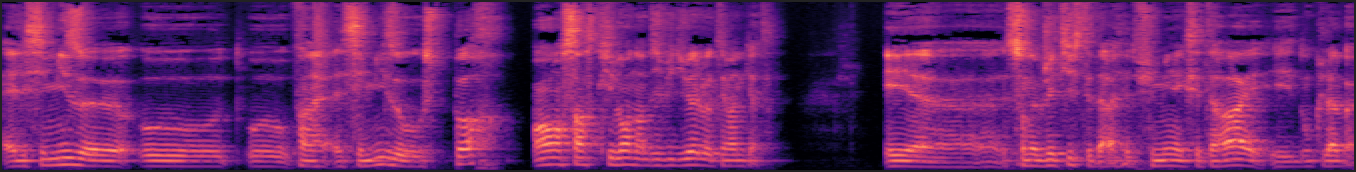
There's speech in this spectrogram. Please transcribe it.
elle s'est mise euh, au, au, enfin, elle s'est mise au sport en s'inscrivant en individuel au T24. Et euh, son objectif c'était d'arrêter de fumer, etc. Et, et donc là, bah,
